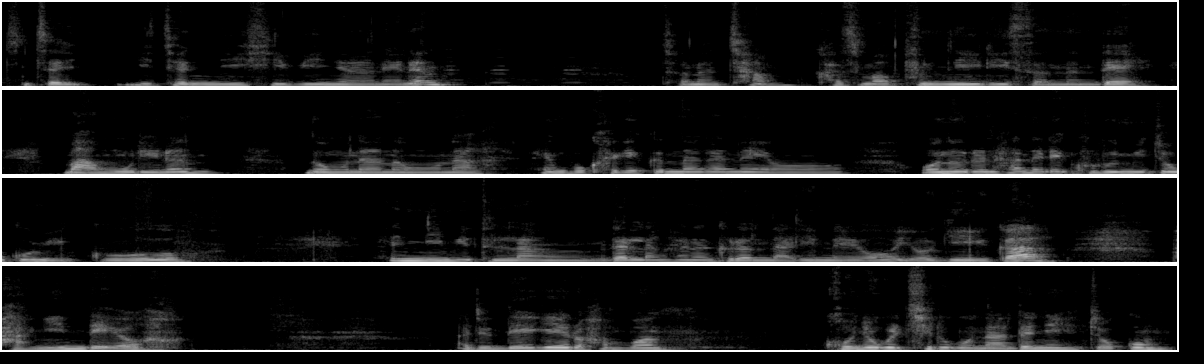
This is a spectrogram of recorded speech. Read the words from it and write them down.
진짜 2022년에는 저는 참 가슴 아픈 일이 있었는데 마무리는 너무나 너무나 행복하게 끝나가네요. 오늘은 하늘에 구름이 조금 있고 햇님이 들랑달랑 하는 그런 날이네요. 여기가 방인데요. 아주 네 개로 한번 곤욕을 치르고 나더니 조금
